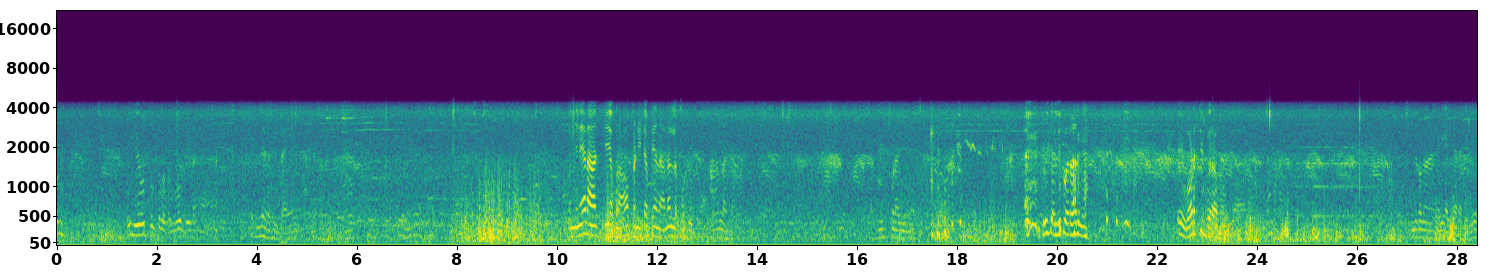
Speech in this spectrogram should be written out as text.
ஐயோ தூக்கல ரொம்ப இல்லை. என்ன சொல்றேன்? கொஞ்ச நேரம் ஆச்சு அப்புறம் ஆஃப் பண்ணிட்டு அப்படியே அந்த அனல்ல போட்டு விட்டுருவோம் போடாங்க தூக்கி அள்ளி போடுறாருங்க. ஏய் உடச்சி போறாமா இந்த பக்கம் ரெடி ஆகிட்டா ரசிக்கு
